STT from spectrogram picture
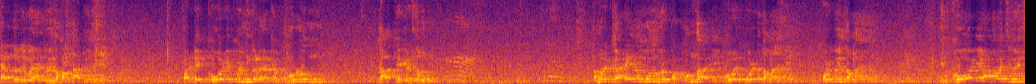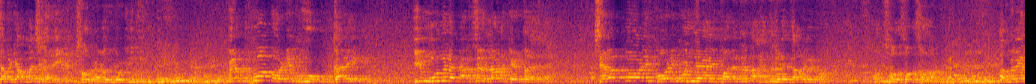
ഞാനെന്തോ നമ്മുടെ നാട്ടിൽ പണ്ട് കോഴിക്കുഞ്ഞുങ്ങളെയൊക്കെ പുള്ളും കാക്കയൊക്കെ എടുത്തതും അന്നൊരു കരയുന്ന മൂന്ന് ഗ്രൂപ്പാണ്. ഒന്ന് ഈ കോഴി കോഴിയുടെ തള കോഴിക്കുഞ്ഞ് തള്ളകരി കോഴി അടവച്ച് വിരിച്ചിറക്കി അമ്മച്ച് കരയും. സോദരൻ ഒരു കുഞ്ഞു. പിന്നെ പൂവൻ കോഴി പൂ കരയും. ഈ മൂന്നിന്റെ കരച്ചിൽ എല്ലാം കൂടെ കേട്ട് ചിലപ്പോൾ ഈ കോഴിക്കുഞ്ഞ് ഈ പരതിന്റെ നഖത്തിനിടയിൽ താഴെ കിട്ടും അത് വലിയ?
